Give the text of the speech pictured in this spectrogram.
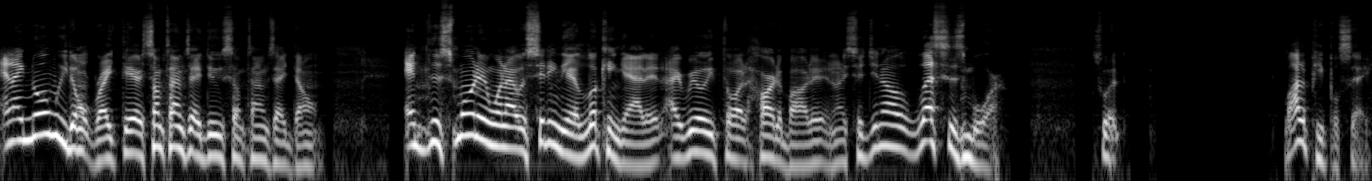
and i normally don't write there. Sometimes i do sometimes i don't. And this morning when i was sitting there looking at it i really thought hard about it. And i said you know less is more. That's what a lot of people say.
